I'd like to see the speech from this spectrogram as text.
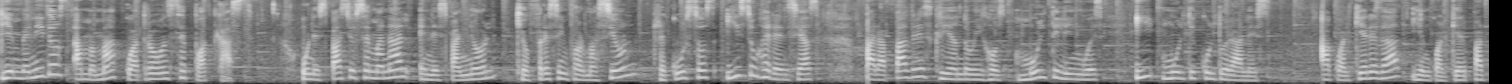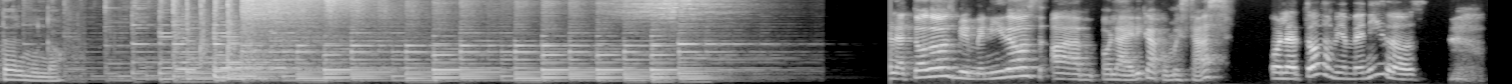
bienvenidos a Mamá 411 Podcast, un espacio semanal en español que ofrece información, recursos y sugerencias para padres criando hijos multilingües y multiculturales, a cualquier edad y en cualquier parte del mundo. Hola a todos, bienvenidos. hola Erika, ¿cómo estás? Hola a todos, bienvenidos.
